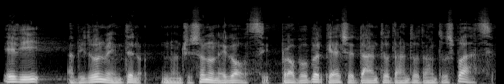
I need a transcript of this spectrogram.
E lì abitualmente no, non ci sono negozi, proprio perché c'è tanto, tanto, tanto spazio.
